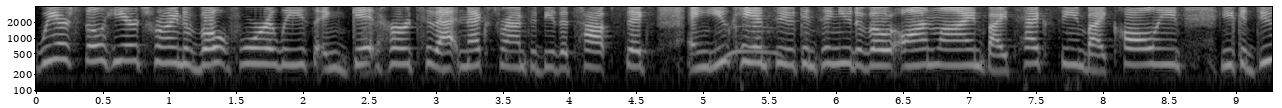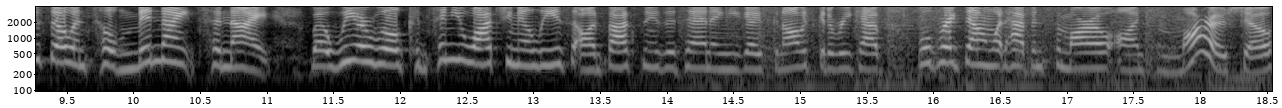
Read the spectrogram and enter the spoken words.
we are still here trying to vote for Elise and get her to that next round to be the top six, and you can too. Continue to vote online by texting, by calling. You could do so until midnight tonight. But we are, will continue watching Elise on Fox News at 10, and you guys can always get a recap. We'll break down what happens tomorrow on tomorrow's show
